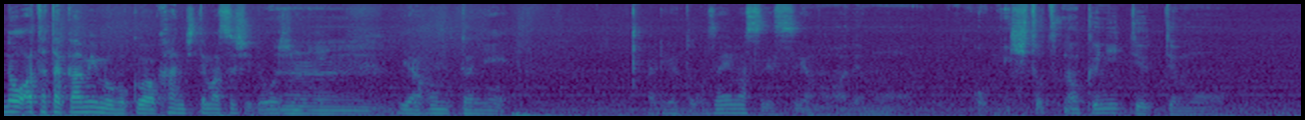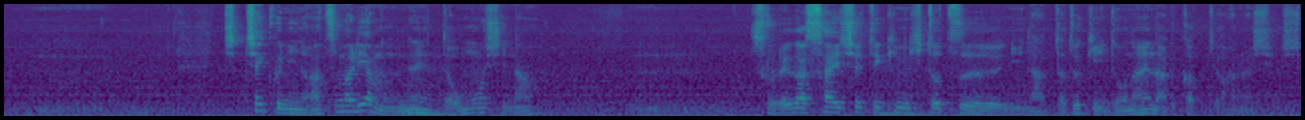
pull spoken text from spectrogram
の温かみも僕は感じてますし同時に、うん。いや本当に。ありがとうございますですよ。まあでもお一つの国って言っても、うんちっちゃい国の集まりやもんね、うん。って思うしな、うんそれが最終的に一つになった時にどないなるかっていう話をし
